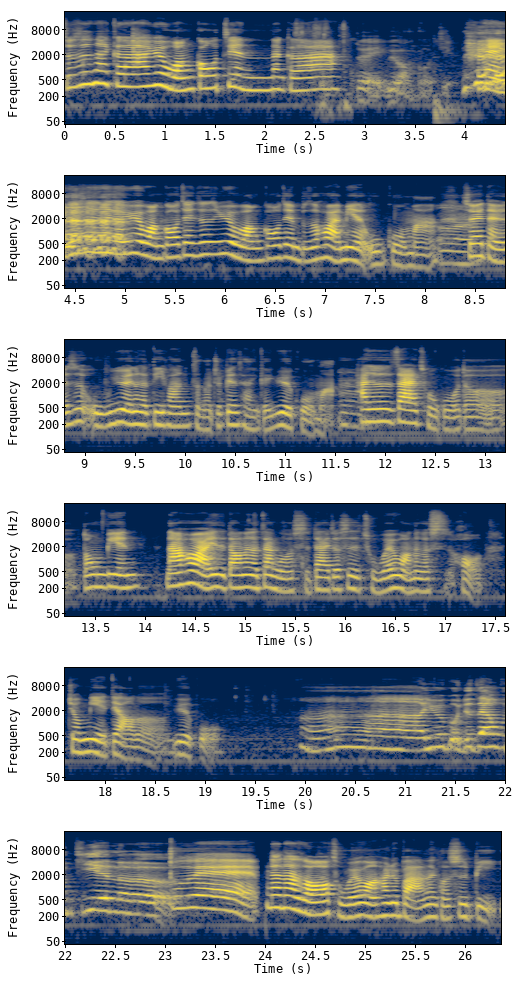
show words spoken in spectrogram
就是那个啊，越王勾践那个啊。对，越王 嘿，就是那个越王勾践，就是越王勾践不是后来灭了吴国吗？所以等于是吴越那个地方整个就变成一个越国嘛。他就是在楚国的东边。那后来一直到那个战国时代，就是楚威王那个时候就灭掉了越国。啊，越国就这样不见了。对，那那时候楚威王他就把那和氏璧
